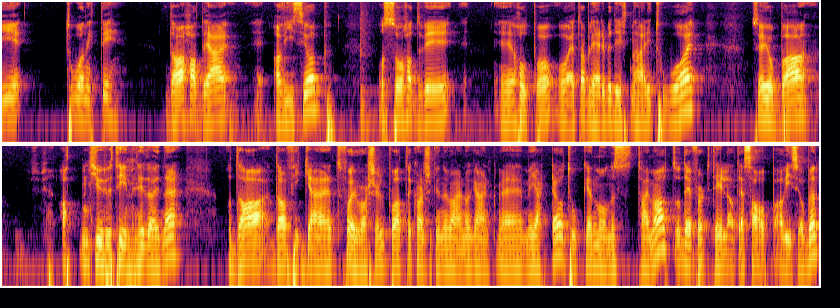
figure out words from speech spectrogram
i 92. Da hadde jeg eh, avisjobb, og så hadde vi eh, holdt på å etablere bedriften her i to år. Så jeg jobba 18-20 timer i døgnet. Og da, da, fikk jeg et forvarsel på at det kanskje kunne være noe gærent med, med hjertet, og tok en måneds timeout. Og det førte til at jeg sa opp avisjobben.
